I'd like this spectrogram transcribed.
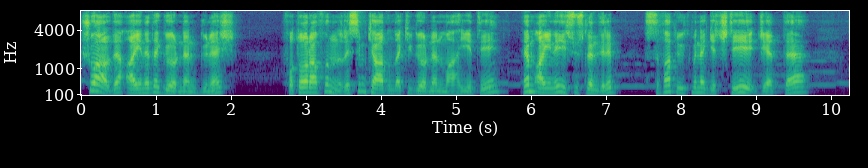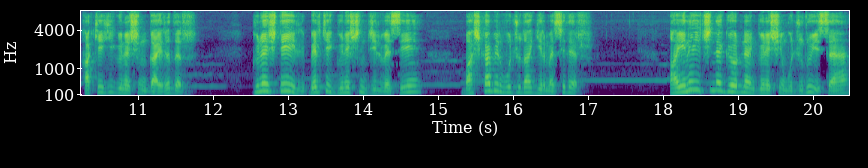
Şu halde aynada görünen güneş, fotoğrafın resim kağıdındaki görünen mahiyeti hem aynayı süslendirip sıfat hükmüne geçtiği cihette hakiki güneşin gayrıdır. Güneş değil belki güneşin cilvesi başka bir vücuda girmesidir. Ayna içinde görünen güneşin vücudu ise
